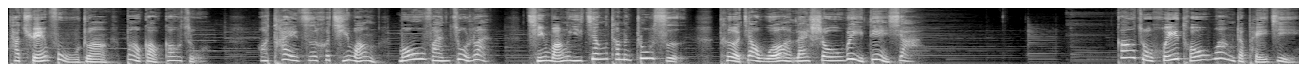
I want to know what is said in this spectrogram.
他全副武装报告高祖：“啊，太子和齐王谋反作乱，秦王已将他们诛死，特叫我来守卫殿下。”高祖回头望着裴寂。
